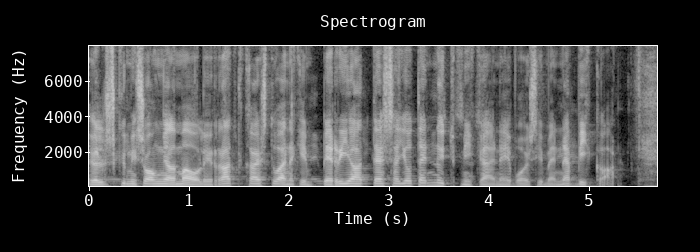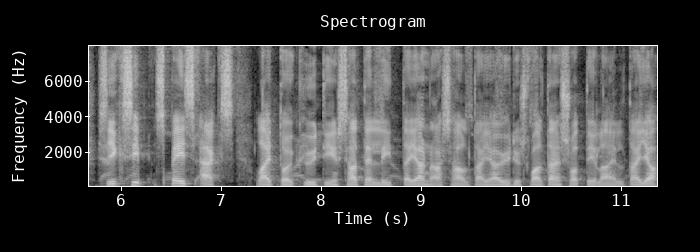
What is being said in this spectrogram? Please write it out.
hölskymisongelma oli ratkaistu ainakin periaatteessa, joten nyt mikään ei voisi mennä vikaan. Siksi SpaceX laittoi kyytiin satelliitteja NASAlta ja Yhdysvaltain sotilailta ja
